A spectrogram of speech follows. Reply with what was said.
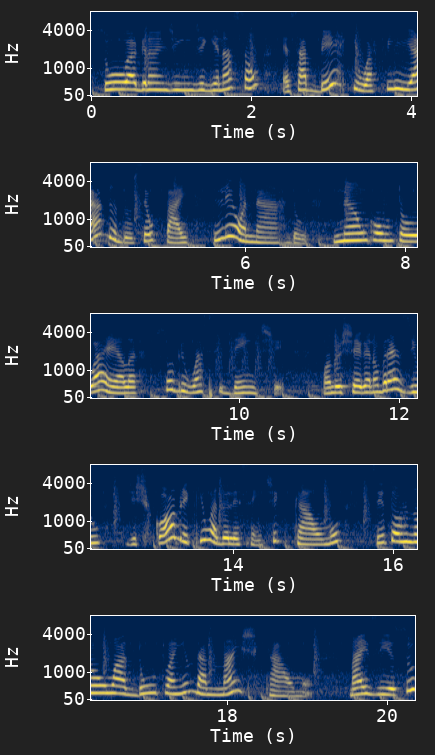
Sua grande indignação é saber que o afilhado do seu pai, Leonardo, não contou a ela sobre o acidente. Quando chega no Brasil, descobre que o adolescente calmo se tornou um adulto ainda mais calmo. Mas isso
